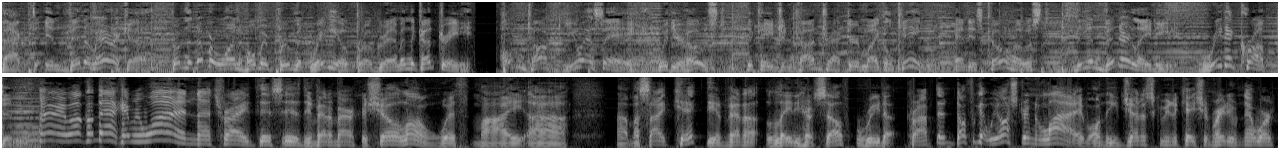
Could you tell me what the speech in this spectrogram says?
back to Invent America from the number one home improvement radio program in the country. Home Talk USA with your host, the Cajun contractor Michael King, and his co host, the inventor lady, Rita Crompton. All right, welcome back, everyone. That's right. This is the Invent America show, along with my. Uh, uh, my sidekick, the inventor lady herself, Rita Crompton. Don't forget, we are streaming live on the Genesis Communication Radio Network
